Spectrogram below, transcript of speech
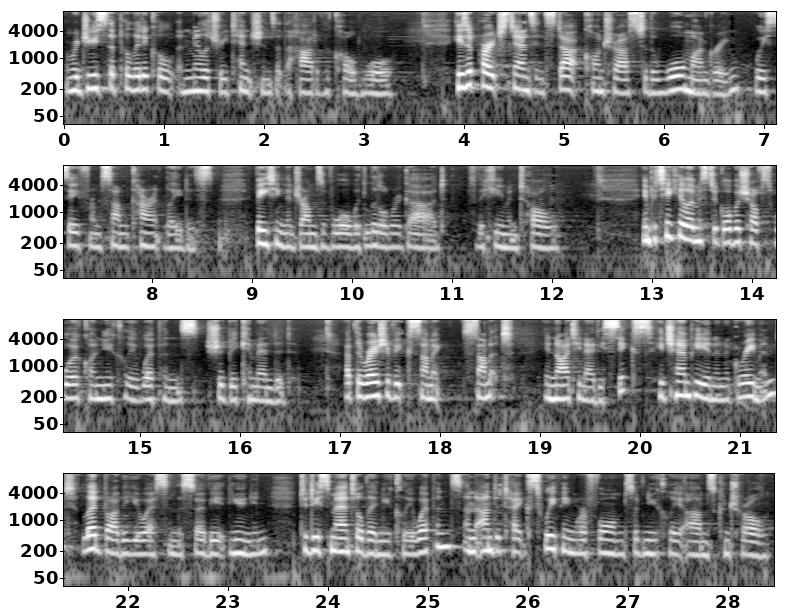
and reduce the political and military tensions at the heart of the Cold War. His approach stands in stark contrast to the warmongering we see from some current leaders, beating the drums of war with little regard for the human toll. In particular, Mr Gorbachev's work on nuclear weapons should be commended. At the Reykjavik Summit, Summit in 1986, he championed an agreement led by the US and the Soviet Union to dismantle their nuclear weapons and undertake sweeping reforms of nuclear arms control.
